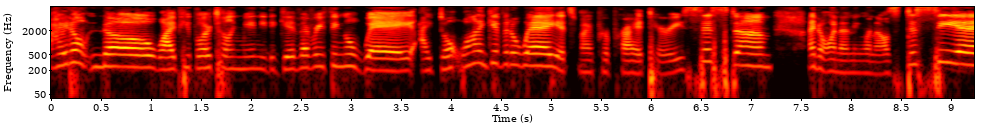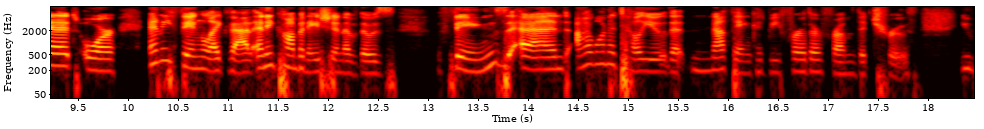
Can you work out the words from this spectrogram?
I don't know why people are telling me I need to give everything away. I don't want to give it away. It's my proprietary system. I don't want anyone else to see it or anything like that. Any combination of those things. And I want to tell you that nothing could be further from the truth. You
